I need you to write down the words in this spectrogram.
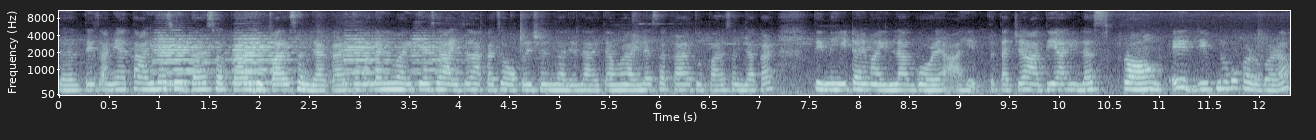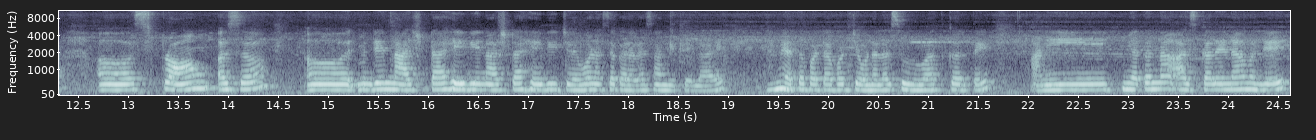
तर तेच आणि आता आईलासुद्धा सकाळ दुपार संध्याकाळ तुम्हालाही माहिती असेल आईचं नाकाचं ऑपरेशन झालेलं आहे. त्यामुळे आईला सकाळ दुपार संध्याकाळ तिन्ही टाईम आईला गोळ्या आहेत. तर त्याच्या आधी आईला स्ट्रॉंग ए जीप नको काढू बाळा. स्ट्रॉंग असं म्हणजे नाश्ता हेवी नाश्ता हेवी जेवण असं करायला सांगितलेलं आहे. मी आता पटापट जेवणाला सुरुवात करते. आणि मी आता ना आजकाल आहे ना म्हणजे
